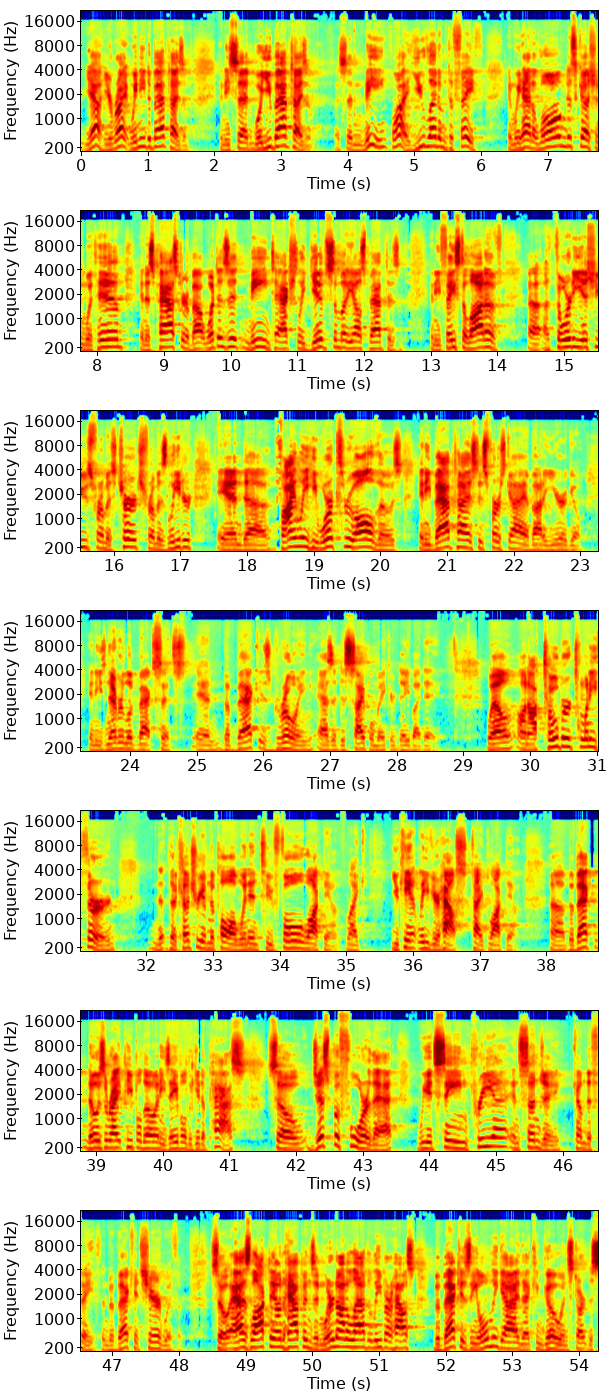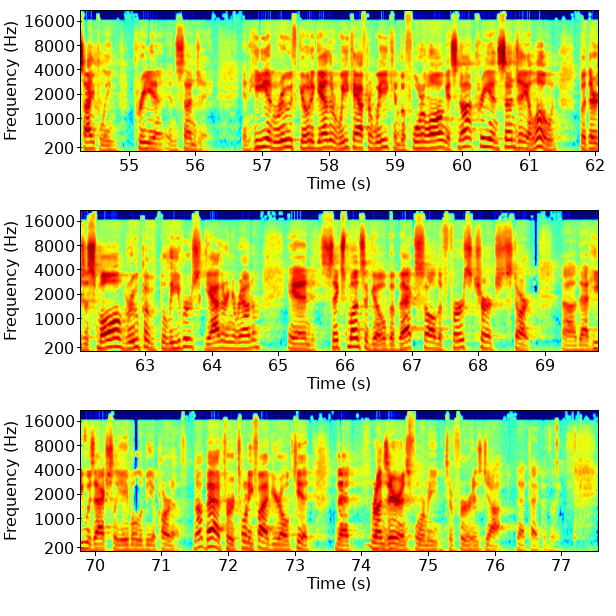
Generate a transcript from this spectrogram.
Yeah, you're right. We need to baptize him. And he said, Will you baptize him? I said, Me? Why? You led him to faith. And we had a long discussion with him and his pastor about what does it mean to actually give somebody else baptism. And he faced a lot of uh, authority issues from his church, from his leader. And uh, finally, he worked through all of those and he baptized his first guy about a year ago and he's never looked back since. And Babek is growing as a disciple maker day by day. Well, on October 23rd, the country of Nepal went into full lockdown, like you can't leave your house type lockdown. Uh, Babek knows the right people though, and he's able to get a pass. So just before that, we had seen Priya and Sanjay come to faith, and Babek had shared with them. So as lockdown happens and we're not allowed to leave our house, Babek is the only guy that can go and start discipling Priya and Sanjay. And he and Ruth go together week after week, and before long, it's not Priya and Sanjay alone, but there's a small group of believers gathering around him. And six months ago, Babek saw the first church start uh, that he was actually able to be a part of. Not bad for a 25 year old kid that runs errands for me to, for his job, that type of thing.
